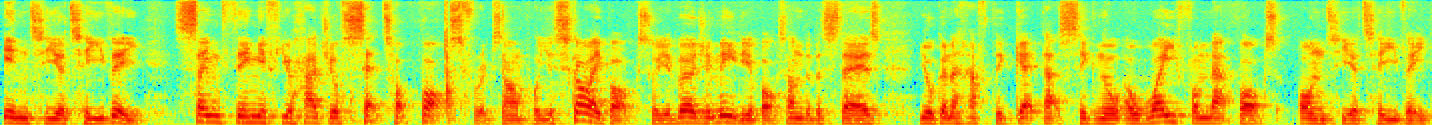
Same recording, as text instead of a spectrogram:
into your TV. Same thing if you had your set-top box, for example, your Sky box or your Virgin Media box under the stairs, you're going to have to get that signal away from that box onto your TV.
